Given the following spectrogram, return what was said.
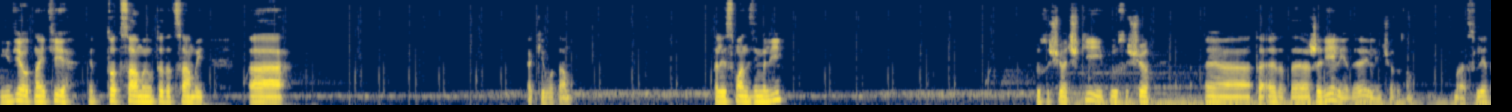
И где вот найти это тот самый, вот этот самый, а, как его там, талисман земли, плюс еще очки и плюс еще э, та- этот э, ожерелье, да, или что-то там, браслет.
